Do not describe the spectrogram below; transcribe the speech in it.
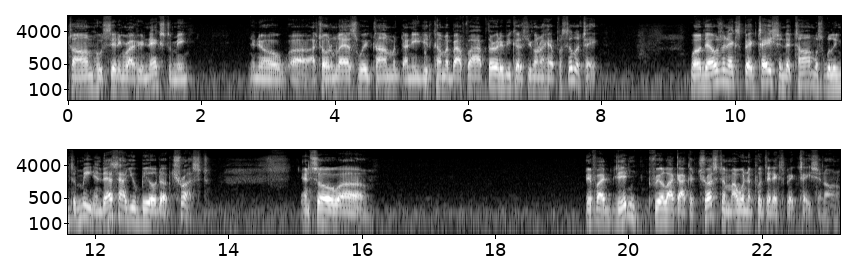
Tom, who's sitting right here next to me, you know, uh, I told him last week, Tom, I need you to come about 5:30 because you're going to help facilitate. Well, there was an expectation that Tom was willing to meet, and that's how you build up trust. And so, uh, if I didn't feel like I could trust him, I wouldn't have put that expectation on him.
